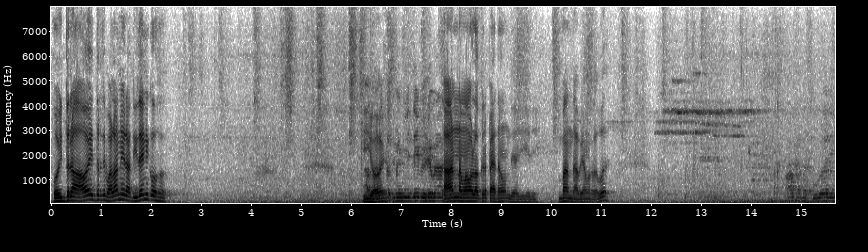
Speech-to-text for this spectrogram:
वो इधर आओ इधर से बाला नेरा दीदा ही नहीं कुछ ਕੀ ਹੋਏ ਮੈਂ ਵੀਰ ਦੀ ਵੀਡੀਓ ਬਣਾ ਆ ਨਵਾਂ ਵਲੌਗਰ ਪੈਦਾ ਹੁੰਦੇ ਆ ਜੀ ਇਹ ਜੀ ਬੰਦਾ ਪਿਆ ਮਤਲਬ। ਜੀ।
